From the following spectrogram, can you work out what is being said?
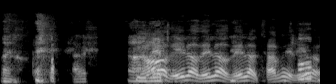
No, dilo, dilo, dilo, Charlie, dilo.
